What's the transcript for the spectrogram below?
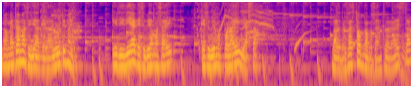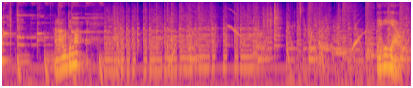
Nos metemos y ya queda el último. Y, diría que subíamos ahí. Que subimos por ahí y ya está. Vale, perfecto. Vamos a entrar a esta. A la última. ¿Y aquí qué hago?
